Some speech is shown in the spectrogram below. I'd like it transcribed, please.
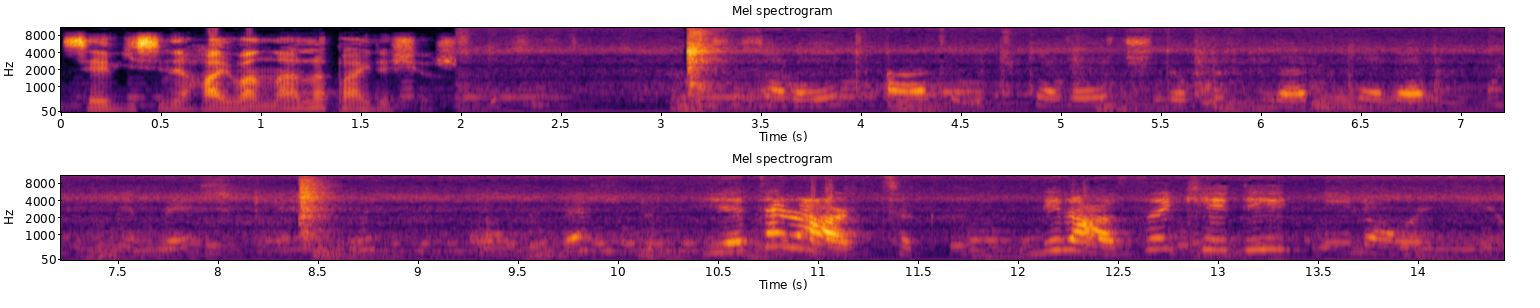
Sevgisini hayvanlarla paylaşır. 2 kere 3, 6, 3 kere 3, 9, 4 kere 12, 5 kere 15. Yeter artık. Biraz da kediyle oynayayım.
